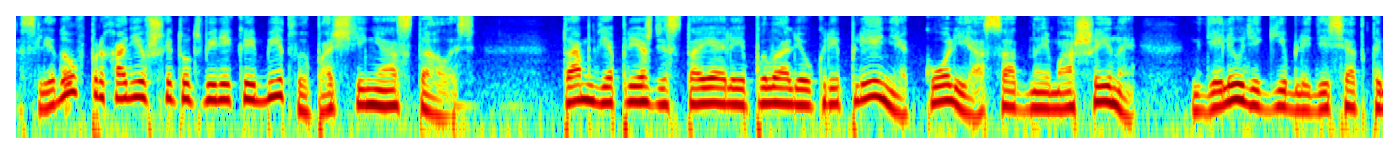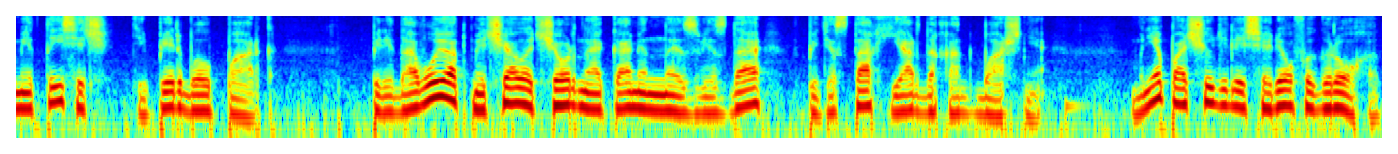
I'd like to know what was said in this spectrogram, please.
Следов проходившей тут великой битвы почти не осталось. Там, где прежде стояли и пылали укрепления, колья, осадные машины — где люди гибли десятками тысяч, теперь был парк. Передовую отмечала черная каменная звезда в пятистах ярдах от башни. Мне почудились рев и грохот.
